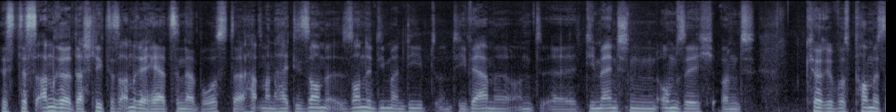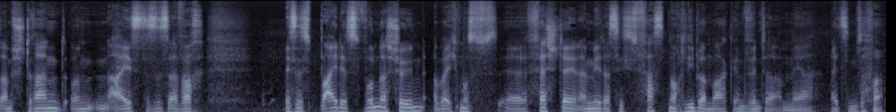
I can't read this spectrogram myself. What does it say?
ist das andere, da schlägt das andere Herz in der Brust. Da hat man halt die Sonne, Sonne die man liebt und die Wärme und äh, die Menschen um sich und Currywurst Pommes am Strand und ein Eis. Das ist einfach, es ist beides wunderschön, aber ich muss äh, feststellen an mir, dass ich es fast noch lieber mag im Winter am Meer als im Sommer.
